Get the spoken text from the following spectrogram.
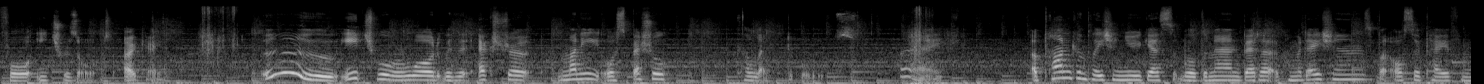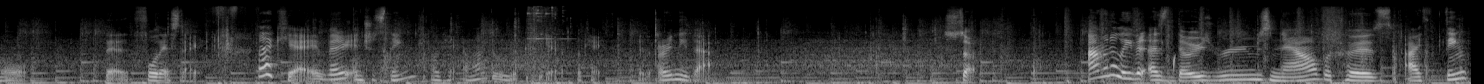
for each resort. Okay. Ooh, each will reward with extra money or special collectibles. Alright. Upon completion, new guests will demand better accommodations, but also pay for more their, for their stay. Okay, very interesting. Okay, I want to look here. Okay, there's only that. So, I'm gonna leave it as those rooms now because I think,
